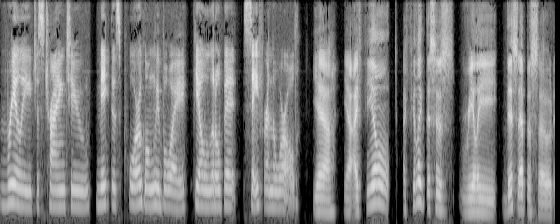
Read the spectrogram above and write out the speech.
really just trying to make this poor lonely boy feel a little bit safer in the world. Yeah, yeah. I feel I feel like this is really this episode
